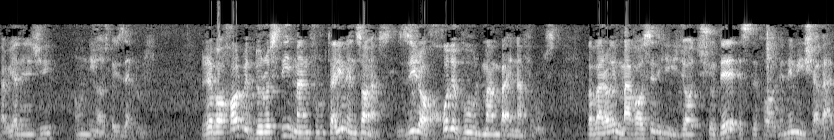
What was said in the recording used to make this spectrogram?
طبیعت یعنی چی؟ همون نیازهای ضروری. رباخار به درستی منفورترین انسان است زیرا خود پول منبع نفع اوست و برای مقاصدی که ایجاد شده استفاده نمی شود.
